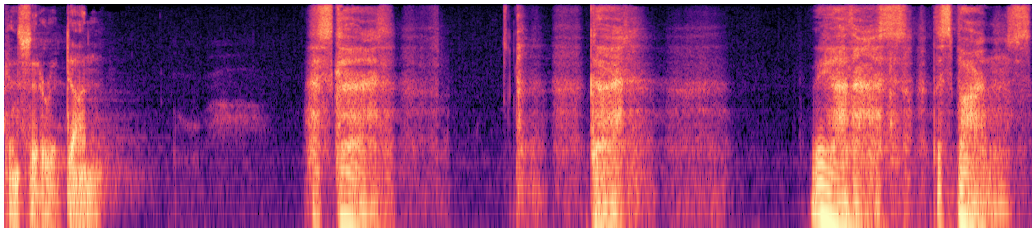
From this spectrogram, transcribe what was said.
Consider it done. That's good. Good. The others, the Spartans.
